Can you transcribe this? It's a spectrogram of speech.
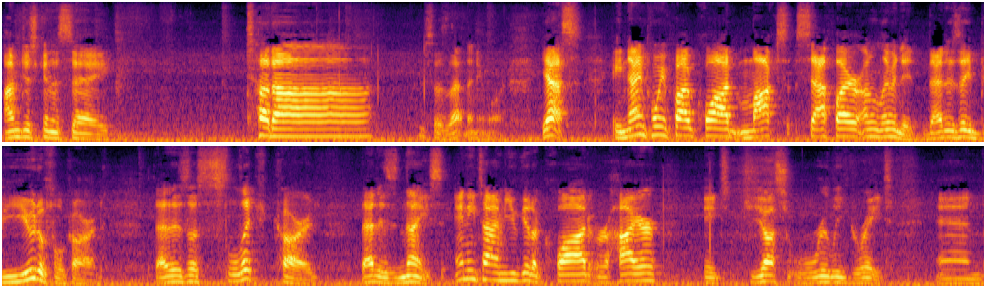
I'm just going to say, ta da! Who says that anymore? Yes, a 9.5 quad Mox Sapphire Unlimited. That is a beautiful card. That is a slick card. That is nice. Anytime you get a quad or higher, it's just really great. And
